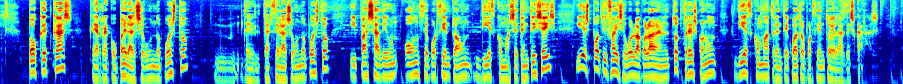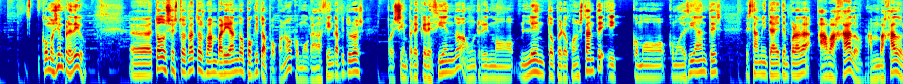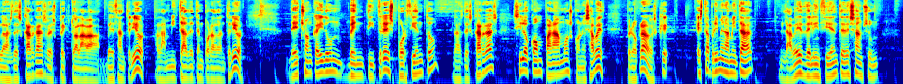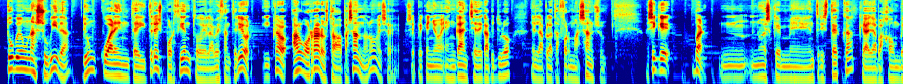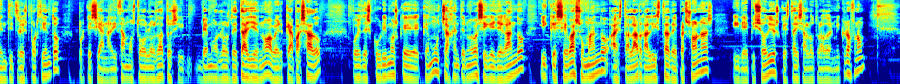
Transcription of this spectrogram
Pocket Cash que recupera el segundo puesto, del tercer al segundo puesto y pasa de un 11% a un 10,76 y Spotify se vuelve a colar en el top 3 con un 10,34% de las descargas. como siempre digo, eh, todos estos datos van variando poquito a poco, ¿no? Como cada 100 capítulos, pues siempre creciendo a un ritmo lento pero constante y como, como decía antes, esta mitad de temporada ha bajado, han bajado las descargas respecto a la vez anterior, a la mitad de temporada anterior. De hecho, han caído un 23% las descargas si lo comparamos con esa vez. Pero claro, es que esta primera mitad, la vez del incidente de Samsung, tuve una subida de un 43% de la vez anterior. Y claro, algo raro estaba pasando, ¿no? Ese, ese, pequeño enganche de capítulo en la plataforma Samsung. Así que bueno, no es que me entristezca que haya bajado un 23%, porque si analizamos todos los datos y vemos los detalles, ¿no? A ver qué ha pasado, pues descubrimos que, mucha gente nueva sigue llegando y que se va sumando a esta larga lista de personas y de episodios que estáis al otro lado del micrófono.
